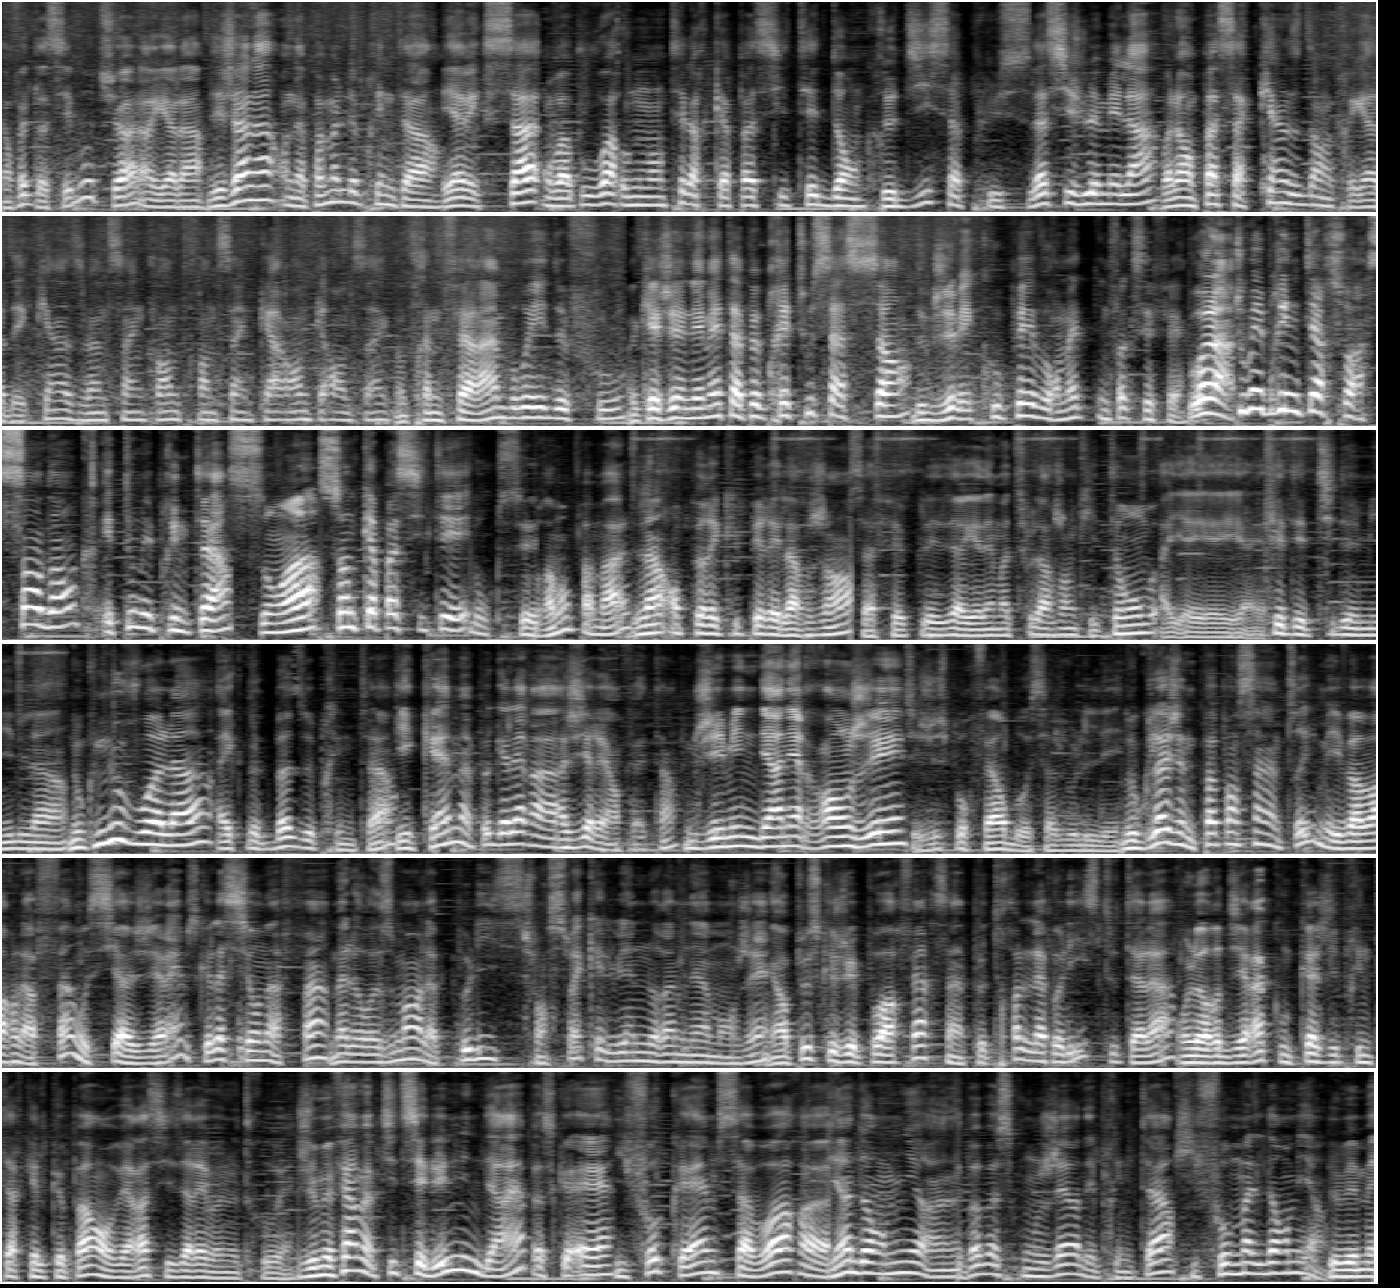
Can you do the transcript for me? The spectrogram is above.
En fait, là, c'est beau, tu vois, là, regarde là. Déjà, là, on a pas mal de printers. Et avec ça, on va pouvoir augmenter leur capacité d'encre de 10 à plus. Là, si je le mets là, voilà, on passe à 15 d'encre. Regardez, 15, 25, 30, 35, 40, 45. En train de faire un bruit de fou. Ok, je vais les mettre à peu près tous à 100. Donc, je vais couper vous remettre une fois que c'est fait. Voilà, tous mes printers sont à 100 d'encre et tous mes printers sont à 100 de capacité. Donc, c'est vraiment pas mal. Là, on peut récupérer l'argent. Ça fait plaisir. Regardez-moi tout l'argent qui tombe. Aïe, aïe, aïe, aïe. Que des petits 2000 là. Donc, nous voilà avec notre base de printer. Qui est quand même un peu galère à, à gérer en fait. hein. J'ai mis une dernière rangée. C'est juste pour faire beau, ça, je vous le dis. Donc là, je de pas penser à un truc, mais il va avoir la faim aussi à gérer. Parce que là, si on a faim, malheureusement, la police, je pense pas qu'elle vienne nous ramener à manger. Et en plus, ce que je vais pouvoir faire, c'est un peu troll la police tout à l'heure. On leur dira qu'on cache des printers quelque part. On verra s'ils arrivent à nous trouver. Je vais me faire ma petite cellule, mine de rien, parce que, eh, il faut quand même savoir euh, bien dormir. hein. C'est pas parce qu'on gère des printers qu'il faut mal dormir. Je vais mettre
